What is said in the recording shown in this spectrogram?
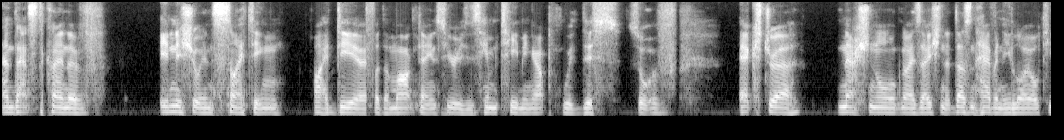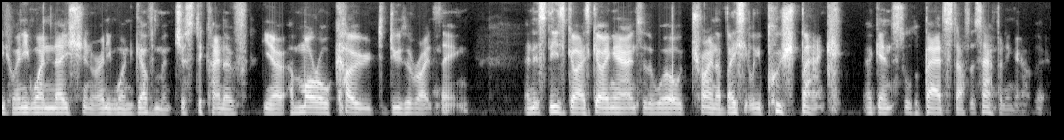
And that's the kind of initial inciting idea for the Marc Dane series is him teaming up with this sort of extra national organization that doesn't have any loyalty to any one nation or any one government, just to kind of, you know, a moral code to do the right thing. And it's these guys going out into the world trying to basically push back against all the bad stuff that's happening out there.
